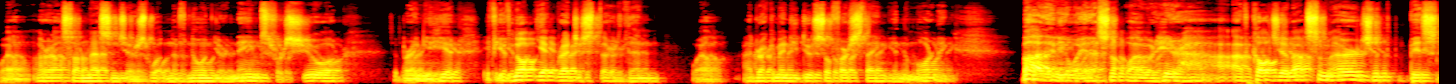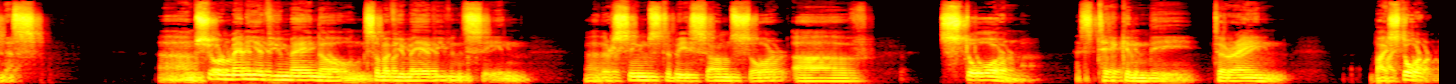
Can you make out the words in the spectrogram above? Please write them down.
well, or else our messengers wouldn't have known your names for sure to bring you here. If you've not yet registered, then, well, I'd recommend you do so first thing in the morning. But anyway, that's not why we're here. I- I've called you about some urgent business. Uh, I'm sure many of you may know, and some of you may have even seen, uh, there seems to be some sort of storm has taken the terrain by storm.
